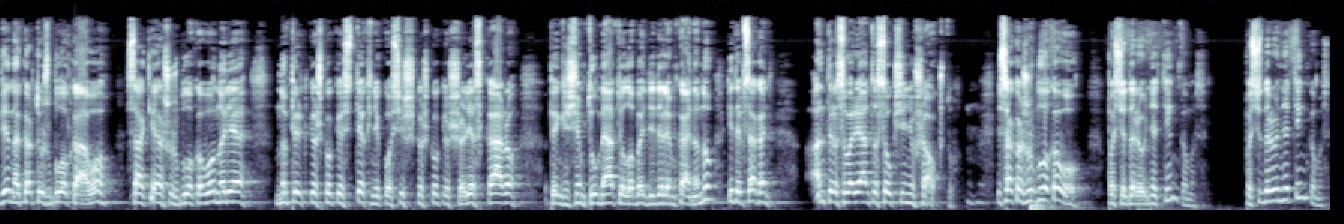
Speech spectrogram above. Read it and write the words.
vieną kartą užblokavo, sakė, aš užblokavau, norėjo nupirkti kažkokios technikos iš kažkokios šalies karo 500 metų labai dideliam kainam. Nu, kitaip sakant, antras variantas auksinių šaukštų. Jis sako, aš užblokavau pasidariau netinkamas. Pasidariau netinkamas.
